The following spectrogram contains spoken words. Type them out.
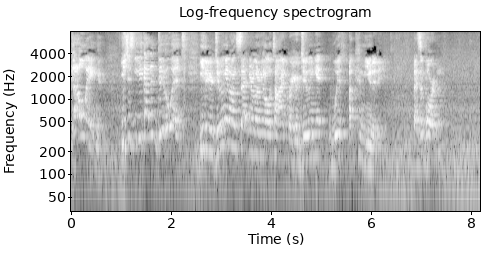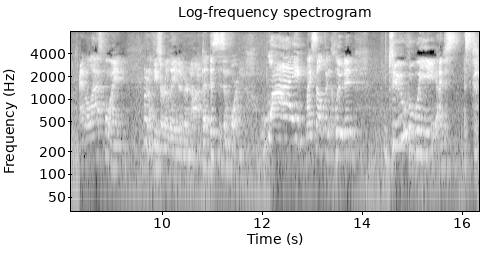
going. You just you got to do it. Either you're doing it on set and you're learning all the time, or you're doing it with a community. That's important. And the last point, I don't know if these are related or not, but this is important. Why, myself included, do we? I just stood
